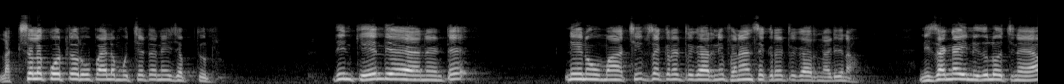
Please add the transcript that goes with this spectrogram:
లక్షల కోట్ల రూపాయల ముచ్చటనే చెప్తున్నారు దీనికి ఏంది అని అంటే నేను మా చీఫ్ సెక్రటరీ గారిని ఫైనాన్స్ సెక్రటరీ గారిని అడిగిన నిజంగా ఈ నిధులు వచ్చినాయా?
